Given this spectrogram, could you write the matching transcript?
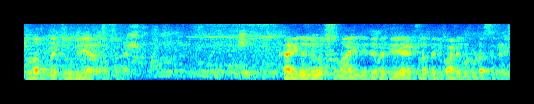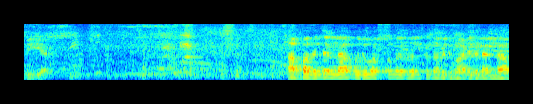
സുവർണ ജൂബിലി ആഘോഷങ്ങൾ കഴിഞ്ഞൊരു വർഷമായി നിരവധിയായിട്ടുള്ള പരിപാടികളിലൂടെ സംഘടിപ്പിക്കുക അപ്പൊ അതിന്റെ എല്ലാം ഒരു വർഷം നിലനിൽക്കുന്ന നിൽക്കുന്ന പരിപാടികളെല്ലാം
